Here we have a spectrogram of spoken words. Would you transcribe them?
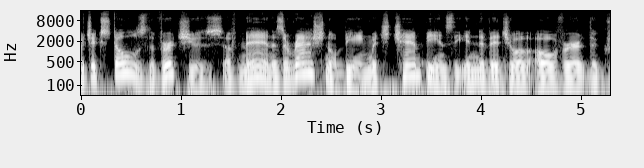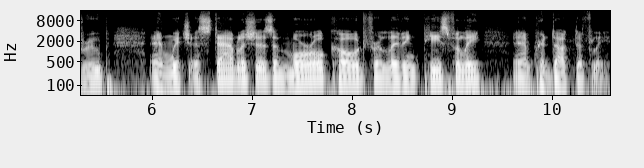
which extols the virtues of man as a rational being, which champions the individual over the group, and which establishes a moral code for living peacefully and productively.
